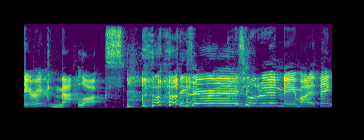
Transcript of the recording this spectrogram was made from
Eric Matlocks. Thanks, Eric. There's literally a name on it. Thanks,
